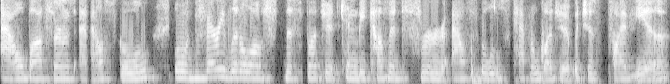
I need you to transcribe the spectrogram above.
our bathrooms at our school. Or very little of this budget can be covered through our school's capital budget, which is five year.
